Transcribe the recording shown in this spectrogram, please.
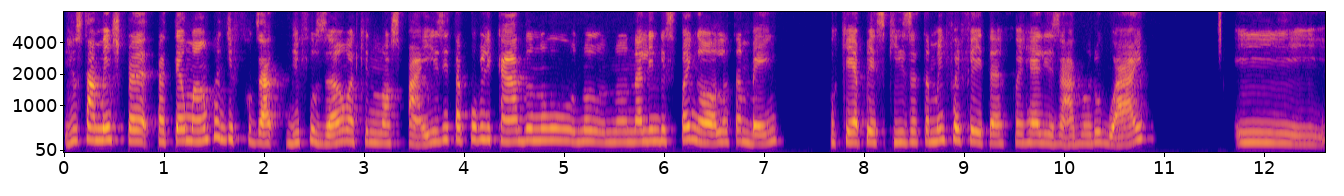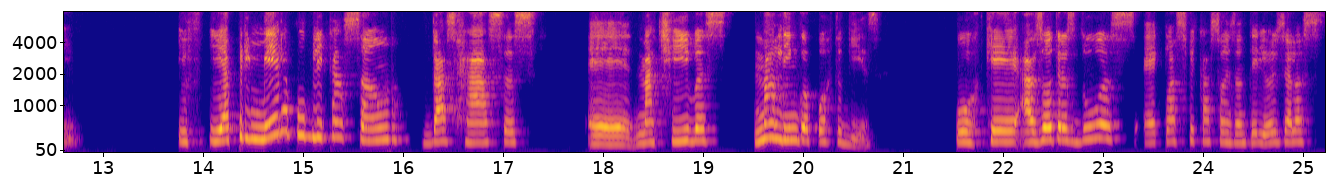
justamente para ter uma ampla difusa, difusão aqui no nosso país, e está publicado no, no, na língua espanhola também porque a pesquisa também foi feita, foi realizada no Uruguai, e, e, e a primeira publicação das raças é, nativas na língua portuguesa. Porque as outras duas é, classificações anteriores, elas,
